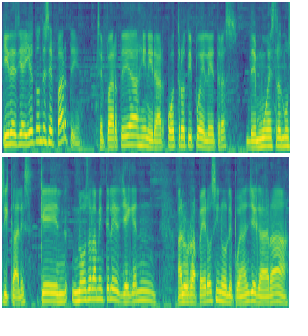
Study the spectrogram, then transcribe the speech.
Y desde ahí es donde se parte. Se parte a generar otro tipo de letras, de muestras musicales, que no solamente les lleguen a los raperos, sino le puedan llegar a,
